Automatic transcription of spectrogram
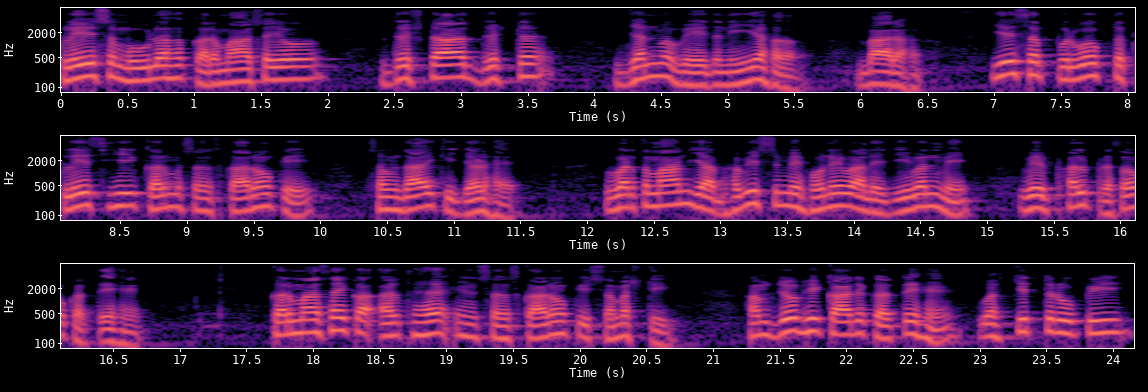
क्लेश मूल कर्माशयो, दृष्टादृष्ट जन्म वेदनीय। बारह। ये सब पूर्वोक्त क्लेश ही कर्म संस्कारों के समुदाय की जड़ है। वर्तमान या भविष्य में होने वाले जीवन में वे फल प्रसव करते हैं। कर्माशय का अर्थ है इन संस्कारों की समष्टि। हम जो भी कार्य करते हैं, वह चित्त रूपी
